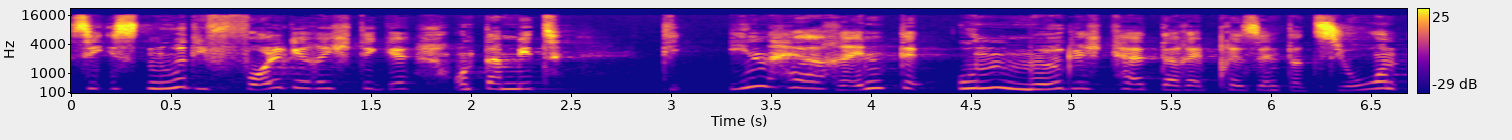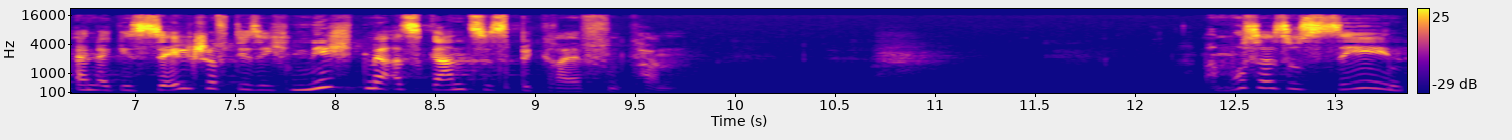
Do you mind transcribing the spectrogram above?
Sie ist nur die folgerichtige und damit inhärente Unmöglichkeit der Repräsentation einer Gesellschaft, die sich nicht mehr als Ganzes begreifen kann. Man muss also sehen,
